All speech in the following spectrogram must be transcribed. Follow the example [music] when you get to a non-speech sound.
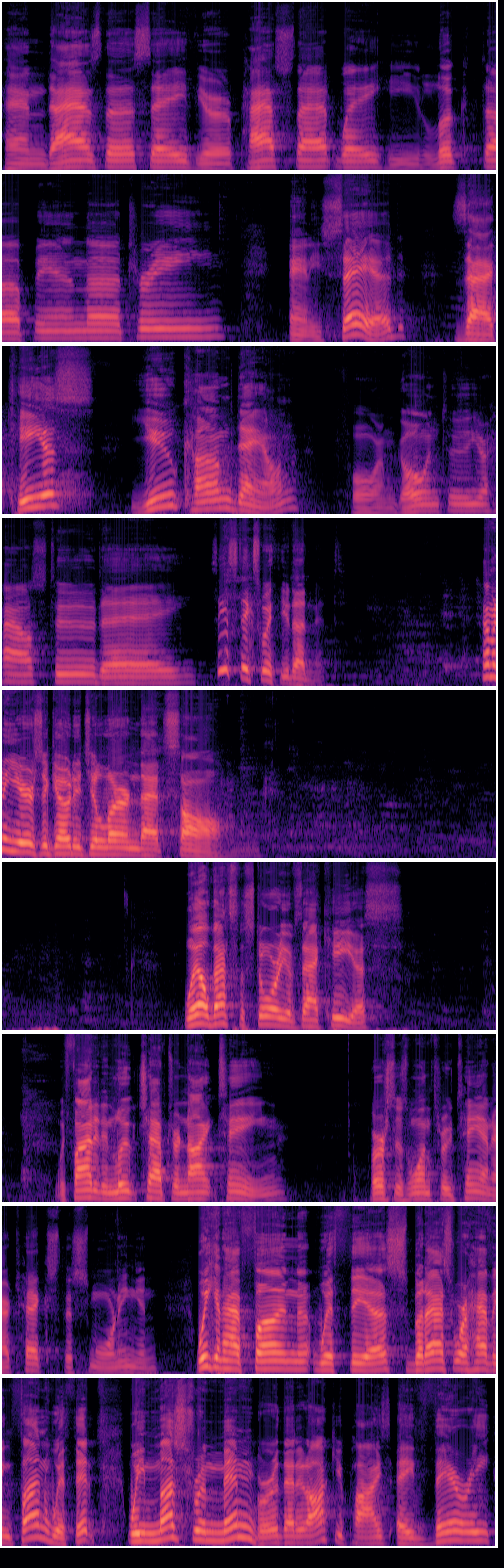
And as the Savior passed that way, he looked up in the tree, and he said, Zacchaeus, you come down, for I'm going to your house today. See, it sticks with you, doesn't it? How many years ago did you learn that song? Well, that's the story of Zacchaeus. We find it in Luke chapter 19, verses 1 through 10, our text this morning. And we can have fun with this, but as we're having fun with it, we must remember that it occupies a very,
